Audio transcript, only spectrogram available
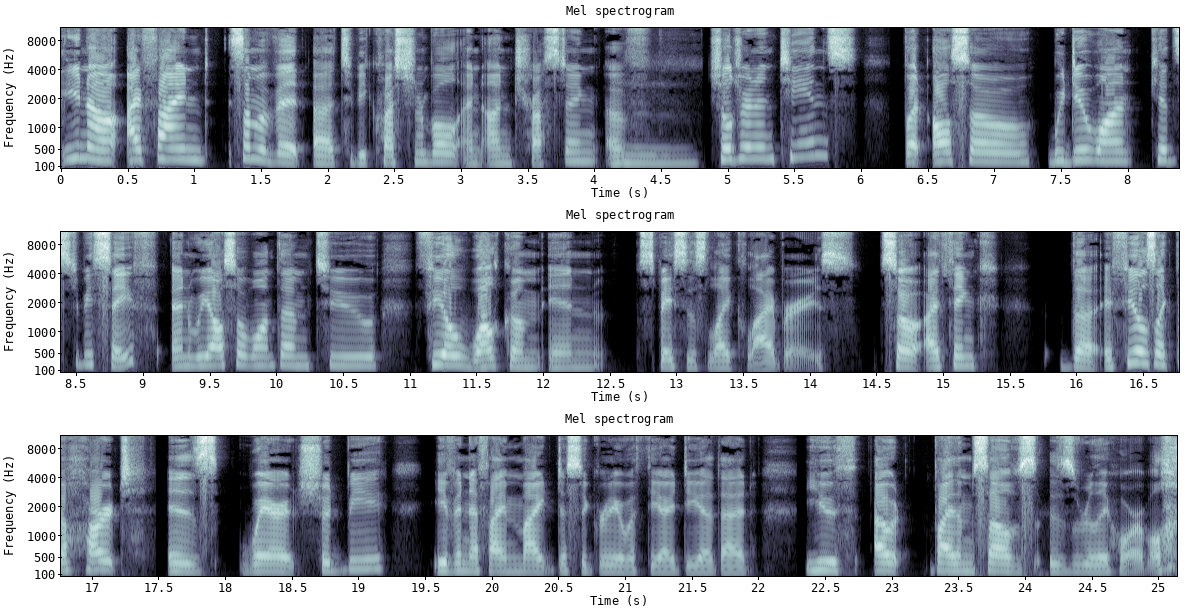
you know, I find some of it uh, to be questionable and untrusting of Mm. children and teens. But also, we do want kids to be safe, and we also want them to feel welcome in spaces like libraries. So I think the it feels like the heart is where it should be, even if I might disagree with the idea that youth out by themselves is really horrible.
